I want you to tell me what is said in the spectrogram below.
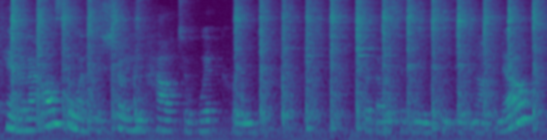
can. And I also want to show you how to whip cream for those of you who did not know.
